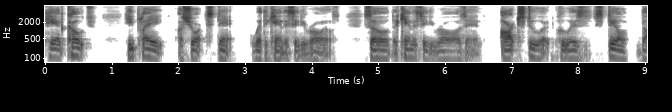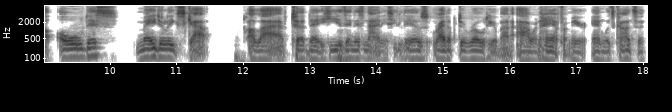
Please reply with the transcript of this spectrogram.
head coach, he played a short stint with the Kansas City Royals. So the Kansas City Royals and Art Stewart, who is still the oldest major league scout alive today. He is in his 90s. He lives right up the road here, about an hour and a half from here in Wisconsin.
